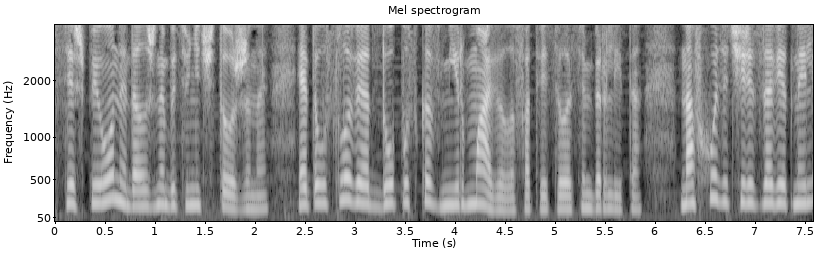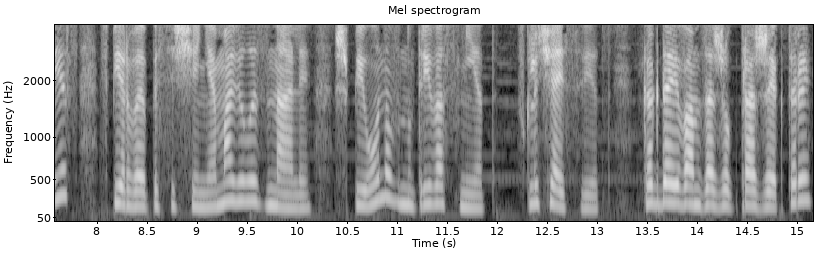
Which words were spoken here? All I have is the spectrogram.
«Все шпионы должны быть уничтожены. Это условие допуска в мир Мавилов», — ответила Тимберлита. «На входе через заветный лес в первое посещение Мавилы знали, шпионов внутри вас нет. Включай свет». Когда Иван зажег прожекторы,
